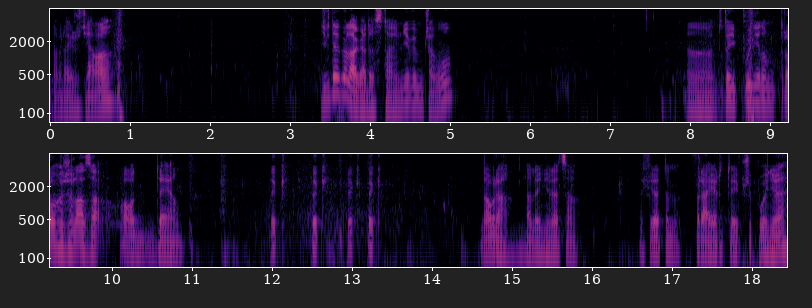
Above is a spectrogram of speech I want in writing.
Dobra, już działa. Dziwnego laga dostałem, nie wiem czemu. E, tutaj płynie nam trochę żelaza. O, damn. Pyk, pyk, pyk, pyk. Dobra, dalej nie lecę. Za chwilę ten frajer tutaj przypłynie.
